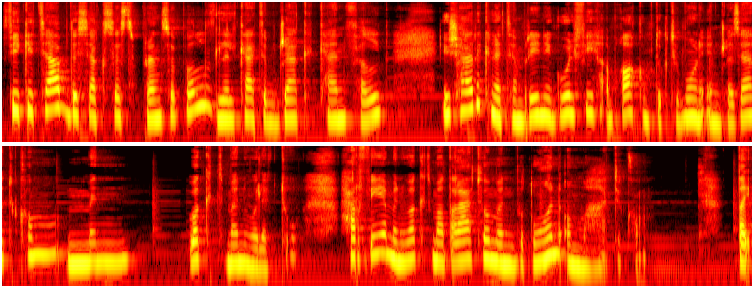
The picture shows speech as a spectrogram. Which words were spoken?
في كتاب The Success Principles للكاتب جاك كانفيلد يشاركنا تمرين يقول فيه أبغاكم تكتبون إنجازاتكم من وقت من ولدتوا. حرفيا من وقت ما طلعتوا من بطون أمهاتكم. طيب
